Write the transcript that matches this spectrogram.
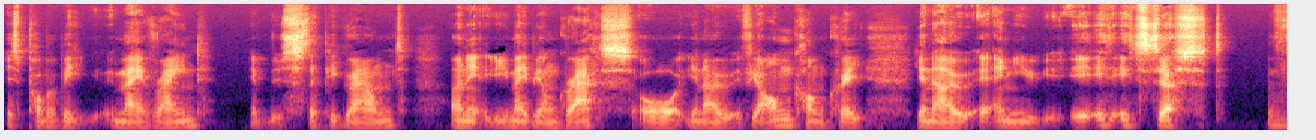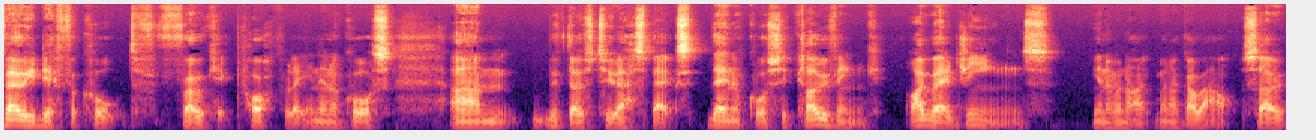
is probably it may have rained. It was slippy ground, and you may be on grass, or you know if you're on concrete, you know, and you it, it's just very difficult to throw kick properly. And then of course, um, with those two aspects, then of course the clothing I wear jeans, you know, when I when I go out. So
